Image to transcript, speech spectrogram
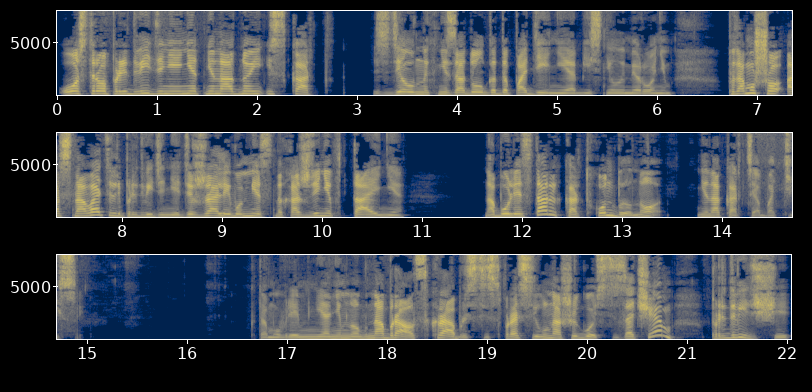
Острова предвидения нет ни на одной из карт, сделанных незадолго до падения, — объяснила Мироним, потому что основатели предвидения держали его местонахождение в тайне. На более старых картах он был, но не на карте Аббатисы. К тому времени я немного набрался храбрости, спросил у нашей гости, зачем предвидящие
